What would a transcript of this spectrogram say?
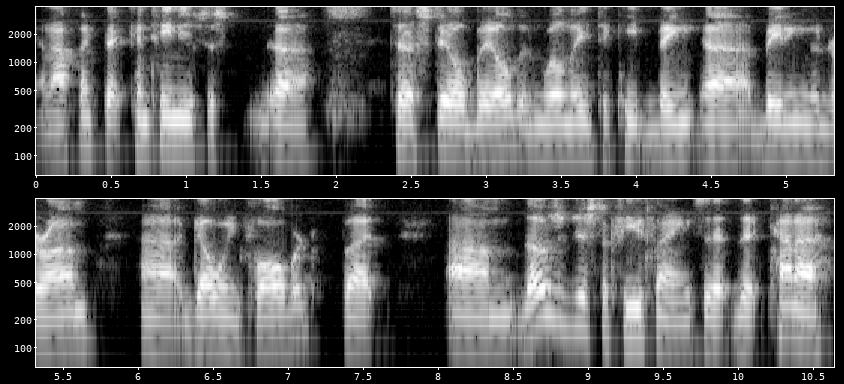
And I think that continues to, uh, to still build and we'll need to keep being, uh, beating the drum going forward. But um, those are just a few things that, that kind of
